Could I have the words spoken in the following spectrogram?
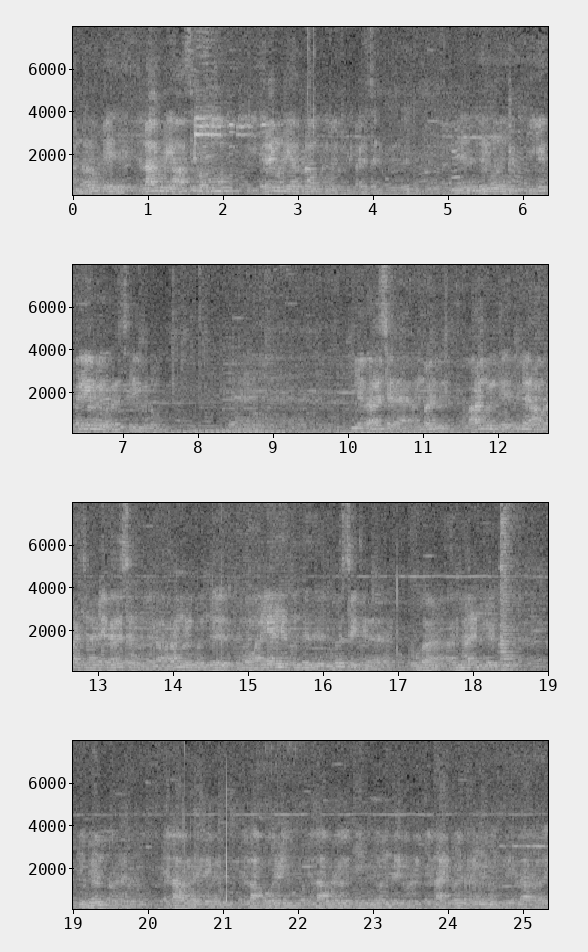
அந்த அளவுக்கு எல்லாருடைய ஆசீர்வாதமும் இறைவனுடைய அருளாம் உங்களுக்கு கிடைச்சிருக்கு. இந்த நிறுவனம் மிகப்பெரிய ஒரு வளர்ச்சி வேண்டும் இங்கே வேலை செய்கிற அன்பர்கள் வரவங்களுக்கு எப்பவுமே ராமராஜனாலே வேலை செய்கிறவங்க வரவங்களுக்கு வந்து ரொம்ப மரியாதையை வந்து விமர்சிக்கிற ரொம்ப அருமையான நிகழ்வு. இந்த மேலும் தொடர்கள் எல்லா இறைவன் எல்லா புகழையும் எல்லா உலகத்தையும் இங்கே வந்திருக்கிறவர்களுக்கு எல்லாருக்குமே தர வேண்டும் என்று எல்லா வையகம்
